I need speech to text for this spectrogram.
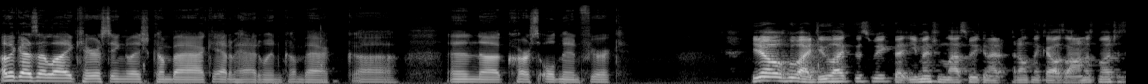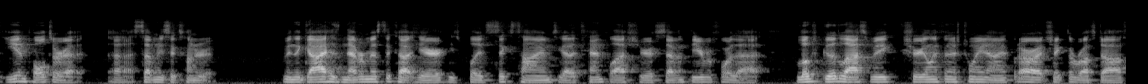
other guys I like: Harris English, come back. Adam Hadwin, come back, uh, and uh, Cars Oldman Furyk. You know who I do like this week that you mentioned last week, and I, I don't think I was on as much is Ian Poulter at uh, 7600. I mean, the guy has never missed a cut here. He's played six times. He got a 10th last year, seventh year before that. Looked good last week. Sure, he only finished 29th, but all right, shake the rust off.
